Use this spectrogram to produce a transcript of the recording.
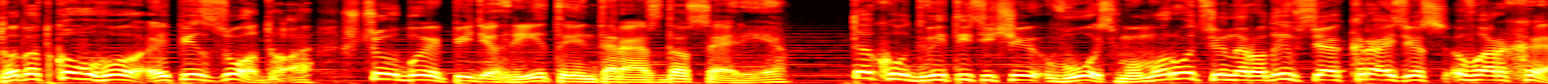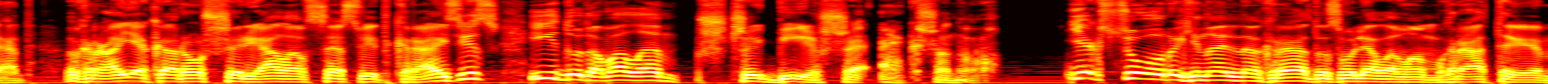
додаткового епізоду, щоб підігріти інтерес до серії. Так у 2008 році народився Crysis Warhead, гра, яка розширяла всесвіт Crysis і додавала ще більше екшену. Якщо оригінальна гра дозволяла вам грати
